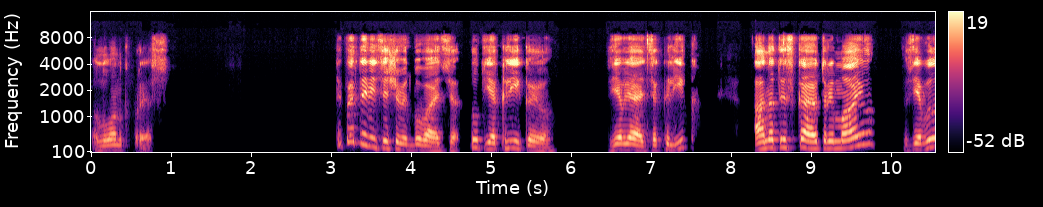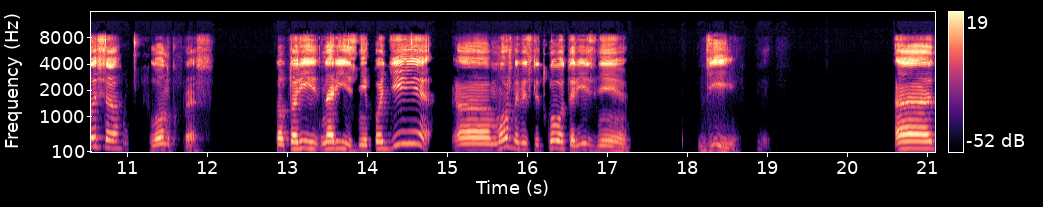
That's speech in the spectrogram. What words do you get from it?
longPress. Тепер дивіться, що відбувається. Тут я клікаю, з'являється клік, а натискаю, тримаю, з'явилося longPress. Тобто на різні події е, можна відслідковувати різні дії. Е,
